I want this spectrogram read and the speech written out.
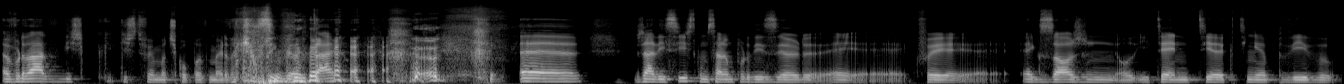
A verdade diz que, que isto foi uma desculpa de merda que eles inventaram. Ah, já disse isto, começaram por dizer eh, que foi Exogen ou- e TNT que tinha pedido.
